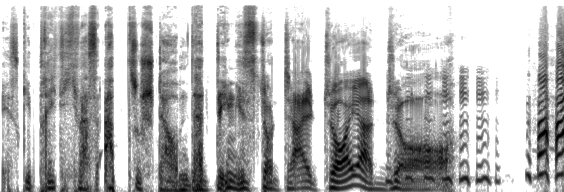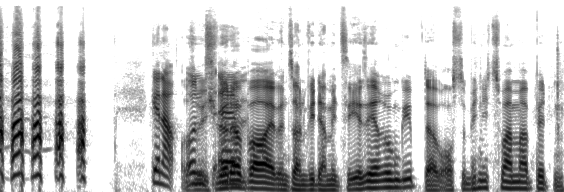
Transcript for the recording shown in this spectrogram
es gibt richtig was abzustauben. Das Ding ist total teuer, doch. Genau. Also und ich wäre ähm, dabei, wenn es ein Vitamin C-Serum gibt, da brauchst du mich nicht zweimal bitten.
